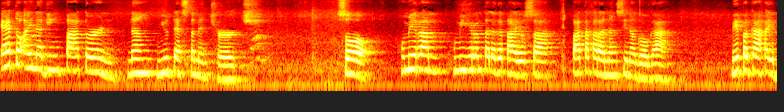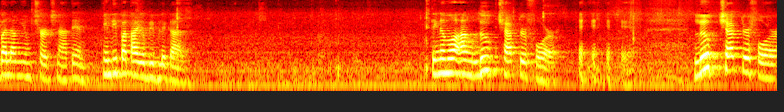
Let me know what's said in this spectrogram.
Ito ay naging pattern ng New Testament church. So, humiram, humihiram talaga tayo sa patakaran ng sinagoga. May pagkakaiba lang yung church natin. Hindi pa tayo biblical. Tingnan mo ang Luke chapter 4. Luke chapter 4.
